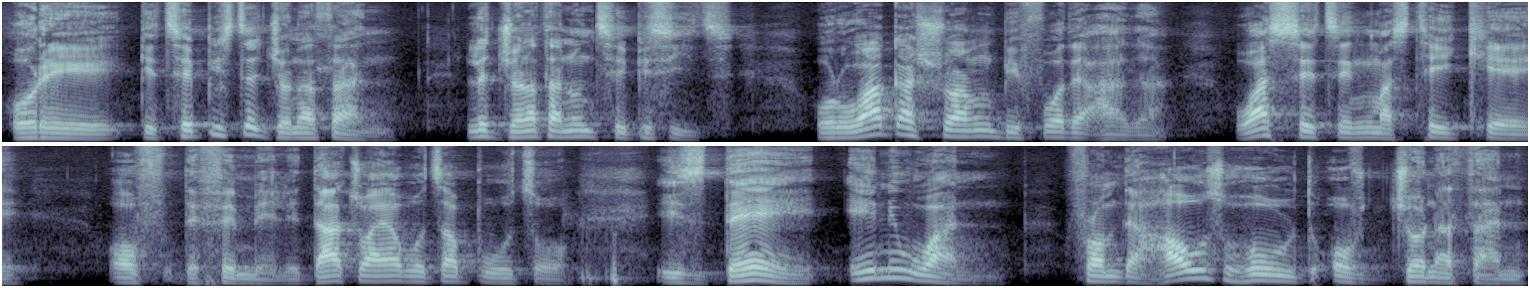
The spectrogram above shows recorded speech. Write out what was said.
Hore ke Jonathan le Jonathan o ntshepisitse gore wa ka shwang before the other wa setseng must take care of the family. That's why a botsa potso is there anyone from the household of Jonathan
